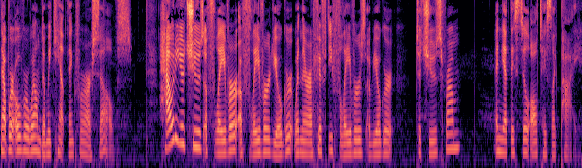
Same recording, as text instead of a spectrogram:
that we're overwhelmed and we can't think for ourselves. How do you choose a flavor of flavored yogurt when there are 50 flavors of yogurt to choose from and yet they still all taste like pie?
